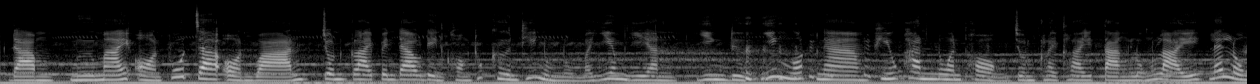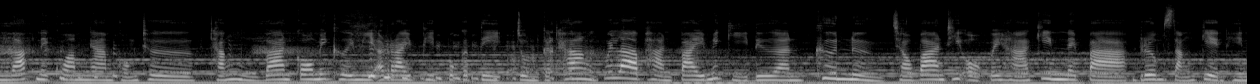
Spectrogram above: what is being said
กดำ มือไม้อ่อนพูดจาอ่อนหวาน จนกลายเป็นดาวเด่นของทุกคืนที่หนุ่มๆมาเยี่ยมเยียน ยิ่งดึกยิ่งงดงาม ผิวพรรณนวลผ่องจนใครๆต่างหลงไหลและหลงรักในความงามของเธอ ทั้งหมู่บ้านก็ไม่เคยมีอะไรผิดปกติ จนกระทั่ง เวลาผ่านไปไม่กี่เดือน คืนหนึ่ง ชาวบ้านที่ออกไปหากินในป่า เริ่มสังเกตเห็น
